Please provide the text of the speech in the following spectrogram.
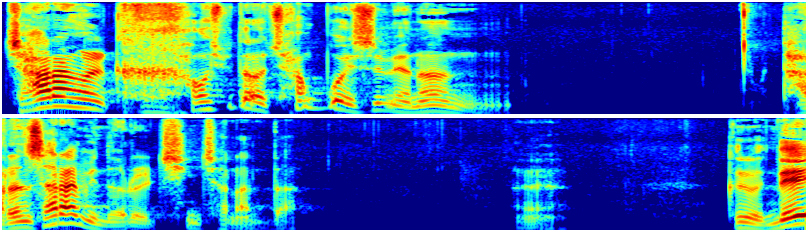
자랑을 하고 싶다고 참고 있으면은 다른 사람이 너를 칭찬한다. 예. 그리고 내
